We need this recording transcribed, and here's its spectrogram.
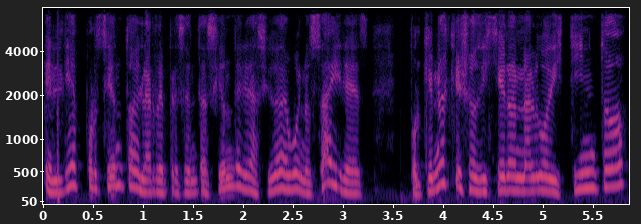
el 10% de la representación de la ciudad de Buenos Aires, porque no es que ellos dijeron algo distinto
